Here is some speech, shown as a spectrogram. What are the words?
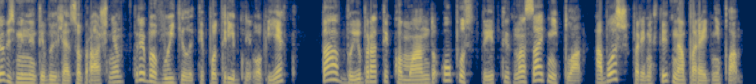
Щоб змінити вигляд зображення, треба виділити потрібний об'єкт та вибрати команду Опустити на задній план або ж перемістити на передній план.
